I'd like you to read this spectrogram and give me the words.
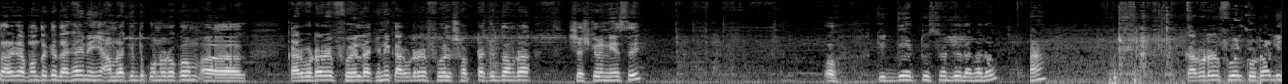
তার আগে আপনাদেরকে দেখাই নেই, আমরা কিন্তু কোনো রকম কার্বোটারের ফুয়েল রাখিনি। কার্বোটারের ফুয়েল সবটা কিন্তু আমরা শেষ করে নিয়েছি। ও কিক দিয়ে একটু স্টার্ট দিয়ে দেখা দাও হ্যাঁ? কার্বোটারের ফুয়েল টোটালি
